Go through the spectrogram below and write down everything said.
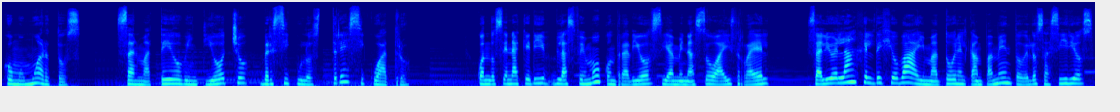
como muertos. San Mateo 28, versículos 3 y 4. Cuando Sennacherib blasfemó contra Dios y amenazó a Israel, salió el ángel de Jehová y mató en el campamento de los asirios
